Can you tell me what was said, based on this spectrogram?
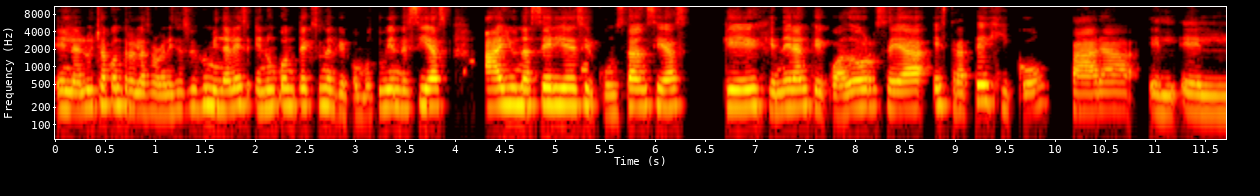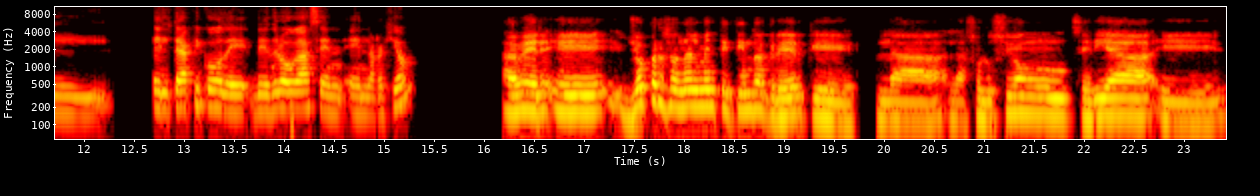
en la lucha contra las organizaciones criminales en un contexto en el que, como tú bien decías, hay una serie de circunstancias que generan que Ecuador sea estratégico para el, tráfico de, drogas en la región? A ver, eh, yo personalmente tiendo a creer que la, solución sería eh,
